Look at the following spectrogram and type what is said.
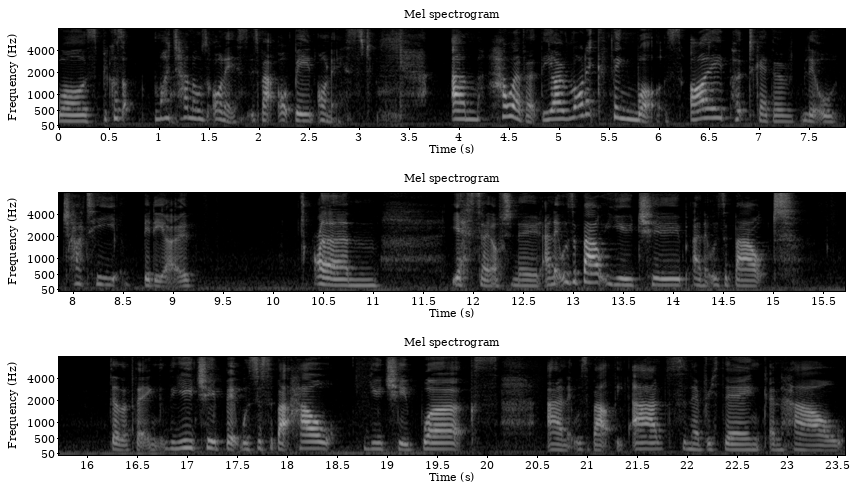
was because my channel's honest. It's about being honest. Um, however the ironic thing was I put together a little chatty video um, yesterday afternoon and it was about YouTube and it was about the other thing. The YouTube bit was just about how YouTube works and it was about the ads and everything and how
